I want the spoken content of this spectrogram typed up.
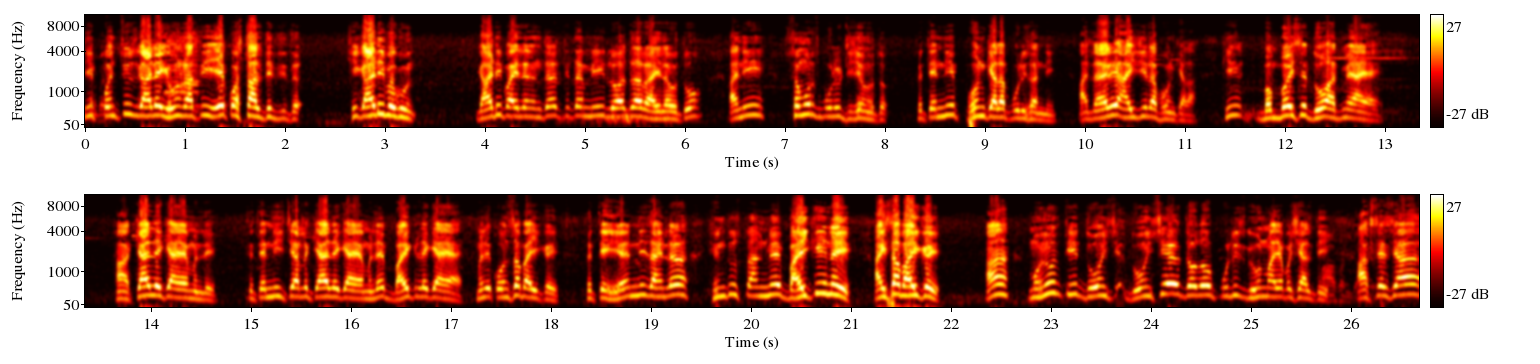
ती पंचवीस गाड्या घेऊन रात्री एक वाजता आलते तिथं. ही गाडी बघून. गाडी पाहिल्यानंतर तिथं मी लॉजला राहिला होतो आणि समोरच पोलीस स्टेशन होतं. तर त्यांनी फोन केला पोलिसांनी आणि डायरेक्ट आय जीला फोन केला की बंबई से दो आदमी आया है. हाँ क्या लेके आया म्हणले. तर त्यांनी विचारलं क्या लेके आया? म्हणले बाईक लेके आया है. म्हणजे कोणसा बाईक आहे तर ते यांनी सांगितलं हिंदुस्तान में बाईक ही नाही ऐसा बाईक आहे हा? म्हणून ती दोनशे दोनशे जवळजवळ पोलीस घेऊन माझ्यापाशी आलते. अक्षरशः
